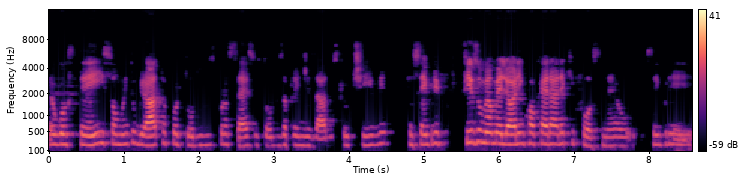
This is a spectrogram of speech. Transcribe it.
eu gostei e sou muito grata por todos os processos, todos os aprendizados que eu tive. Eu sempre fiz o meu melhor em qualquer área que fosse, né? Eu sempre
